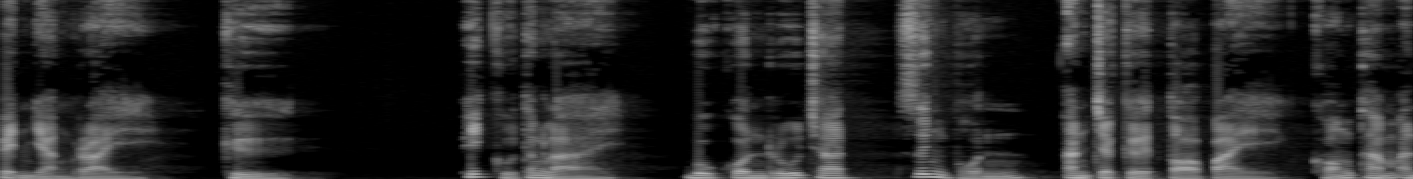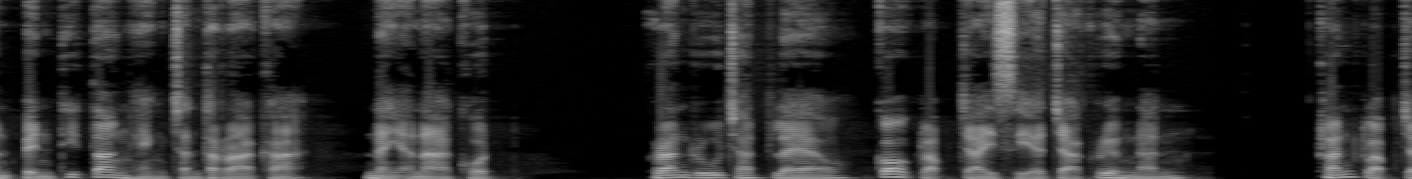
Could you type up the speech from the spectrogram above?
เป็นอย่างไร คือ ภิกขุทั้งหลาย บุคคลรู้ชัด ซึ่งผลอันจะเกิดต่อไปของธรรมอันเป็นที่ตั้งแห่งฉันทราคะ ในอนาคต ครั้นรู้ชัดแล้วก็กลับใจเสียจากเรื่องนั้น ครั้นกลับใจ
